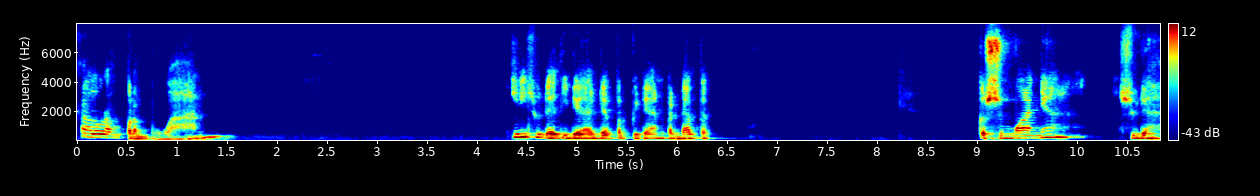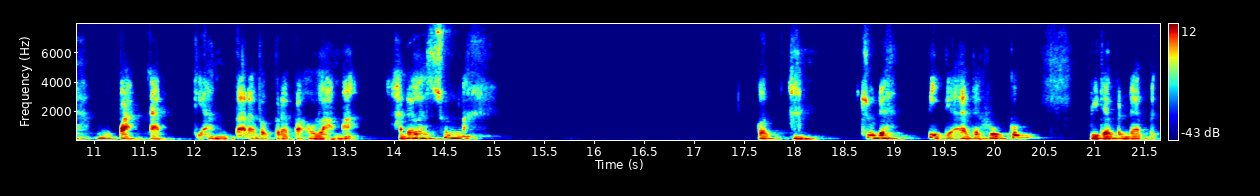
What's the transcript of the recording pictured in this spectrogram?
Kalau orang perempuan, ini sudah tidak ada perbedaan pendapat. Kesemuanya sudah mupakat di antara beberapa ulama adalah sunnah. Quran sudah tidak ada hukum beda pendapat.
